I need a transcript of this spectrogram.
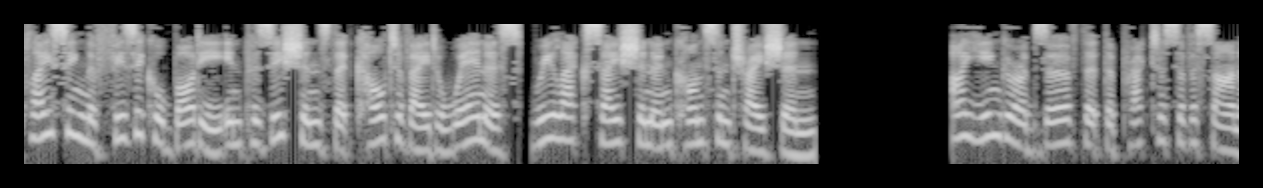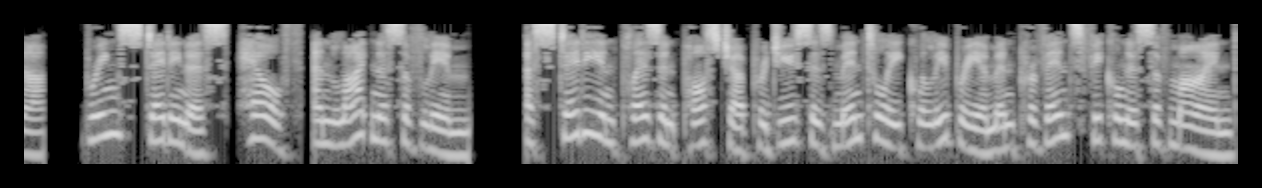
placing the physical body in positions that cultivate awareness, relaxation and concentration. Iyengar observed that the practice of asana brings steadiness, health, and lightness of limb. A steady and pleasant posture produces mental equilibrium and prevents fickleness of mind.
